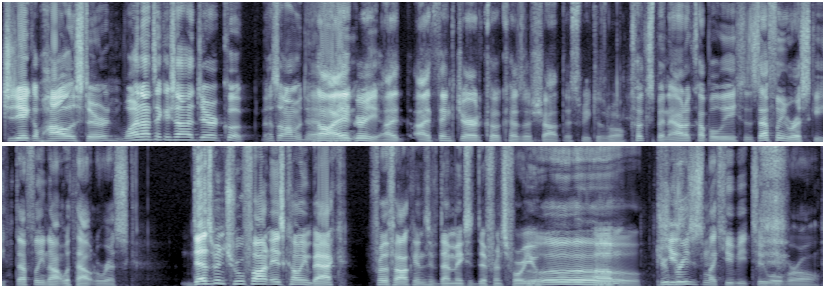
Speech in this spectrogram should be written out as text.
Jacob Hollister. Why not take a shot at Jared Cook? That's what I'm gonna do. No, I I, mean- agree. I I think Jared Cook has a shot this week as well. Cook's been out a couple weeks. It's definitely risky. Definitely not without risk. Desmond Trufant is coming back for the Falcons. If that makes a difference for you. Whoa. Drew Brees is my QB two overall.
